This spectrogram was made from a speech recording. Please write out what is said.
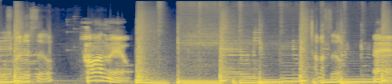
뭐 소환했어요? 하만우예요 잡았어요? 네.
